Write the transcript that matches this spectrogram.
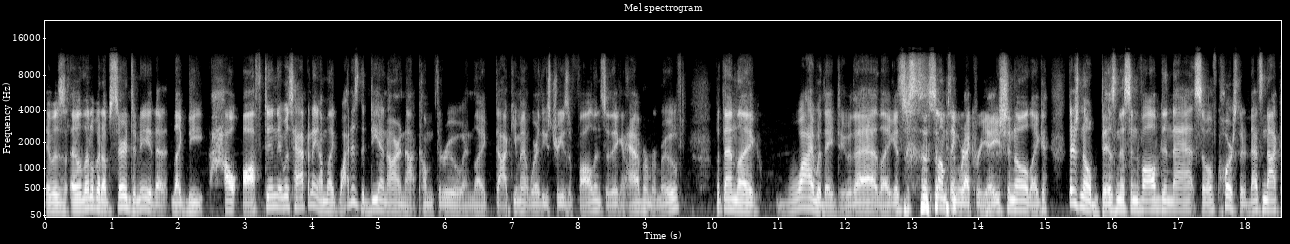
it was a little bit absurd to me that like the how often it was happening. I'm like, why does the DNR not come through and like document where these trees have fallen so they can have them removed? But then like why would they do that? Like it's just something recreational. Like there's no business involved in that. So of course there that's not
